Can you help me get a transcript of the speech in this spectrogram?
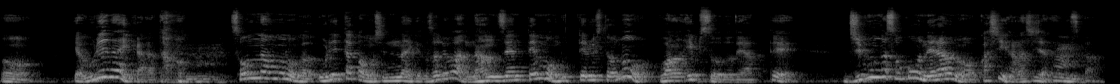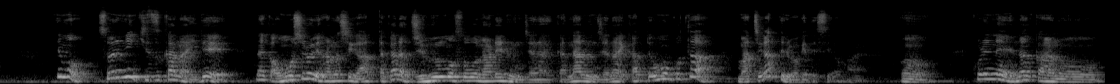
ー、うん。いや売れないからと、そんなものが売れたかもしれないけどそれは何千点も売ってる人のワンエピソードであって自分がそこを狙うのはおかしい話じゃないですか、うん、でもそれに気づかないでなんか面白い話があったから自分もそうなれるんじゃないかなるんじゃないかって思うことは間違ってるわけですよ。はい、うん、これねなんかあの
